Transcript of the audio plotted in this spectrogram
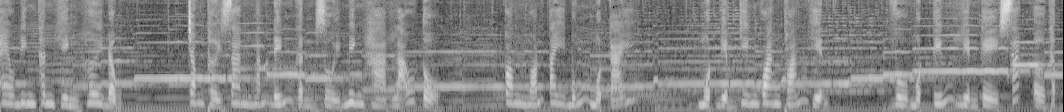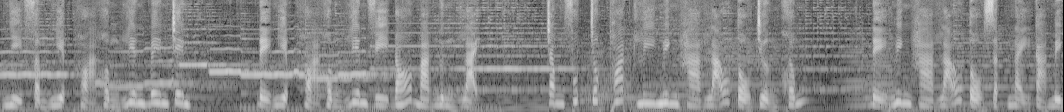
theo đinh thân hình hơi động. Trong thời gian ngắn đến gần rồi Minh Hà lão tổ. Cong ngón tay búng một cái. Một điểm kim quang thoáng hiện. Vù một tiếng liền kề sát ở thập nhị phẩm nghiệp hỏa hồng liên bên trên. Để nghiệp hỏa hồng liên vì đó mà ngừng lại. Trong phút chốc thoát ly Minh Hà lão tổ trưởng khống. Để Minh Hà lão tổ giật này cả mình.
